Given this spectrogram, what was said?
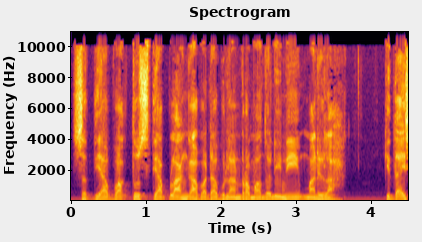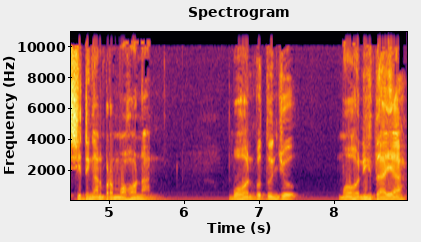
Setiap waktu, setiap langkah pada bulan Ramadan ini Marilah kita isi dengan permohonan. Mohon petunjuk Mohon hidayah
